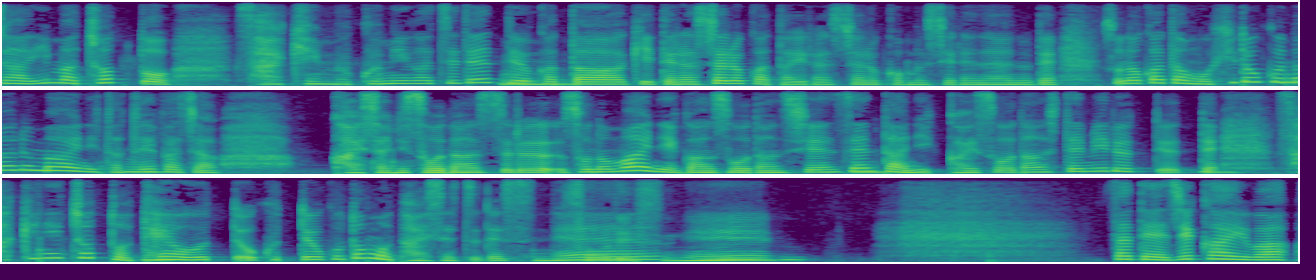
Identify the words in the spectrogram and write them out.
じゃあ今ちょっと最近むくみがちでっていう方、聞いてらっしゃる方いらっしゃるかもしれないので、その方もひどくなる前に例えばじゃあ、会社に相談する、その前にがん相談支援センターに一回相談してみるって言って、先にちょっと手を打っておくっていうことも大切ですね。そうですね。うん、さて次回は、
